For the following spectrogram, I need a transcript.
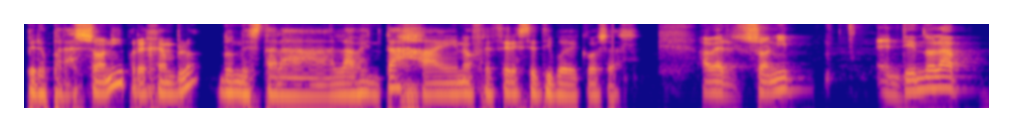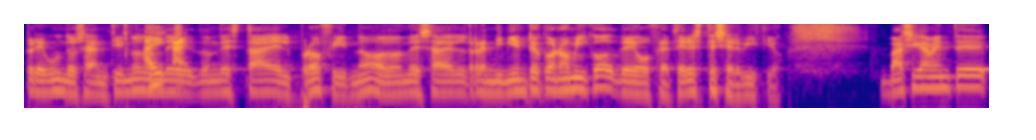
pero para Sony, por ejemplo, ¿dónde está la, ventaja en ofrecer este tipo de cosas? A ver, Sony entiendo la pregunta, o sea, entiendo dónde, dónde, está el profit, ¿no? Dónde está el rendimiento económico de ofrecer este servicio. Básicamente,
